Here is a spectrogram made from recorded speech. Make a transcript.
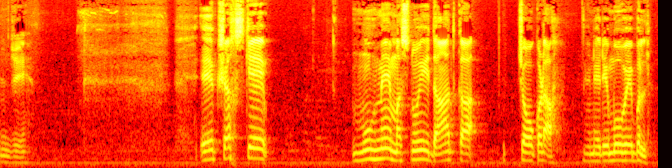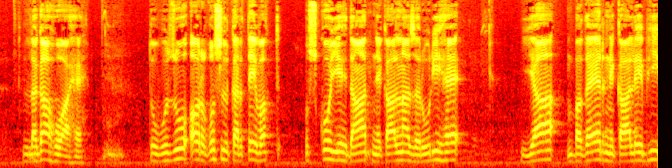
जी। एक शख्स के मुँह में मसनूई दांत का चौकड़ा, यानी रिमूवेबल लगा हुआ है। तो वुजू और गसल करते वक्त उसको यह दांत निकालना ज़रूरी है, या बगैर निकाले भी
